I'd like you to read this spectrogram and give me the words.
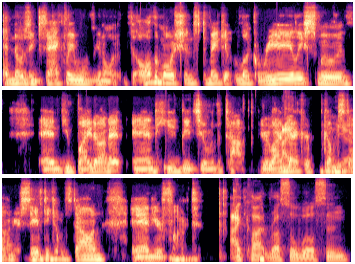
and knows exactly you know all the motions to make it look really smooth and you bite on it and he beats you over the top your linebacker comes yeah. down your safety comes down and you're fucked I caught Russell Wilson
